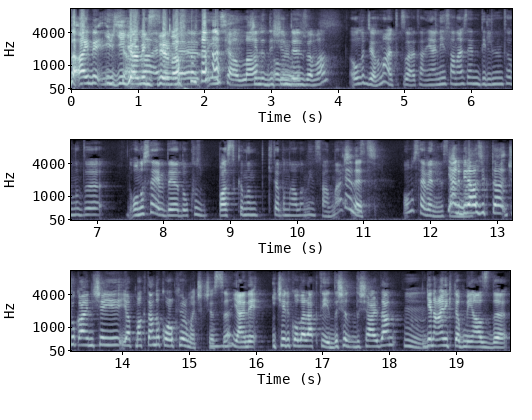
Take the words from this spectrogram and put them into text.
da aynı ilgiyi İnşallah, görmek istiyorum evet, aslında. İnşallah. Şimdi düşündüğün Olur, olur. zaman. Olur canım artık zaten. Yani insanlar senin dilini tanıdı, onu sevdi. 9 baskının kitabını alan insanlar. Evet. Onu seven insanlar. Yani birazcık da çok aynı şeyi yapmaktan da korkuyorum açıkçası. Yani içerik olarak değil, dışa, dışarıdan gene aynı kitabımı yazdı.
